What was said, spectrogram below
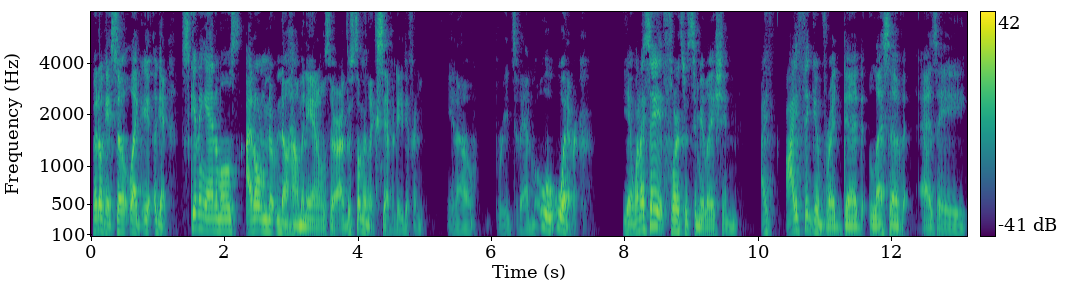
But okay, so like again, skinning animals. I don't know, know how many animals there are. There's something like seventy different, you know, breeds of animal. Whatever. Yeah, when I say it flirts with simulation, I I think of Red Dead less of as a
